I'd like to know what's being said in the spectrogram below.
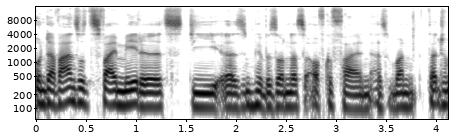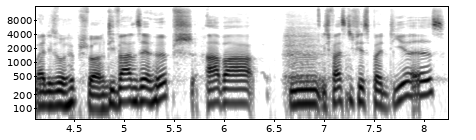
Und da waren so zwei Mädels, die äh, sind mir besonders aufgefallen. Also man, weil die so hübsch waren. Die waren sehr hübsch, aber mh, hm, ich weiß nicht, wie es bei dir ist.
